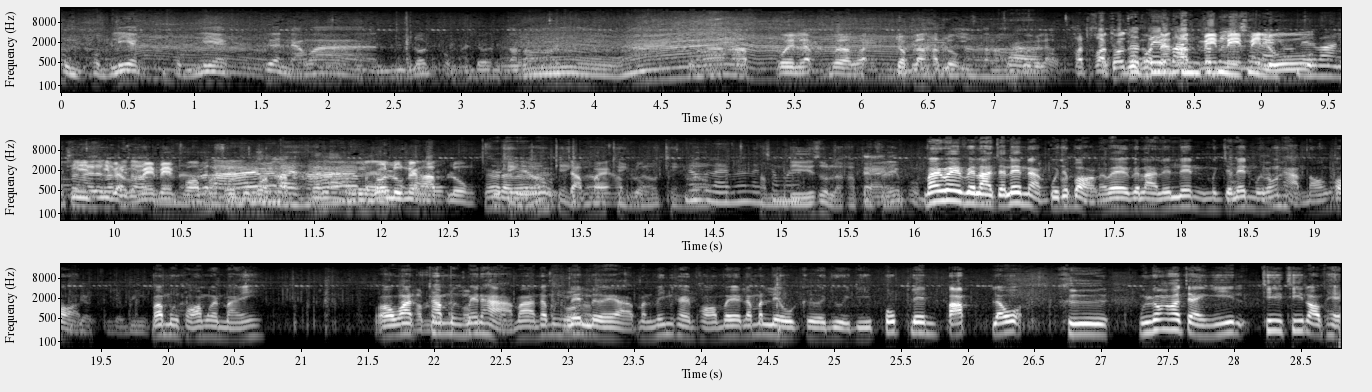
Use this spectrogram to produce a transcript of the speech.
ผมผมเรียกผมเรียกเพื่อนนะว่ารถผมมาโดนตลอด ครับเว้ยแล้วเว้ยจบแล้วครับลุงตลอดอ่าคุยไปแล้วขอขอโทษทุกคนนะครับไม่ไม่ไม่รู้ในบ้านที่ที่แบบไม่ไม่พร้อมขอโทษทุกคนครับขอโทษลุงนะครับลุงไม่เป็นไรจำไว้ครับลุงไม่เป็นไรไม่เป็นไรช่างมันดีที่สุดแล้วครับแต่อันนี้ผมไม่เว้ยเวลาจะเล่นอะกูจะบอกนะเว้ยเวลาเล่นเล่นมึงจะเล่นมึงต้องถามน้องก่อนเดี๋ยวเดี๋ยววิ่ว่ามึงพร้อมกันไหมเพราะว่าครับถ้ามึงไม่ถามอะถ้ามึงเล่นเลยอะมันไม่มีใครพร้อมเว้ยแล้วมันเร็วเกินอยู่ดีปุ๊บเล่นปั๊บแล้วคือมึงต้องเข้าใจอย่างนี้ที่ที่เราแพ้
